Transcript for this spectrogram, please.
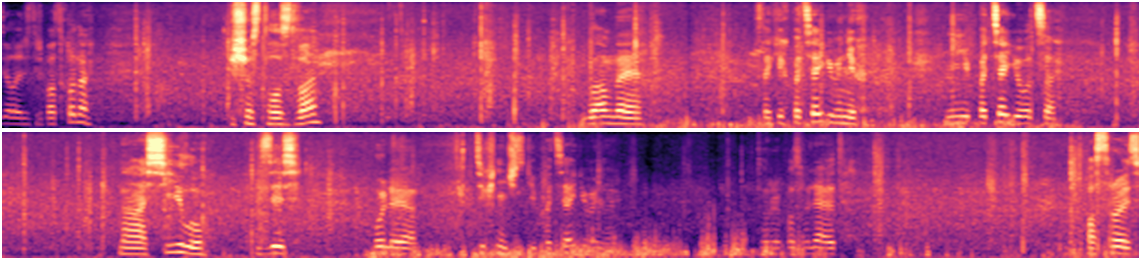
Сделали три подхода. Еще осталось два. Главное в таких подтягиваниях не подтягиваться на силу. Здесь более технические подтягивания, которые позволяют построить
